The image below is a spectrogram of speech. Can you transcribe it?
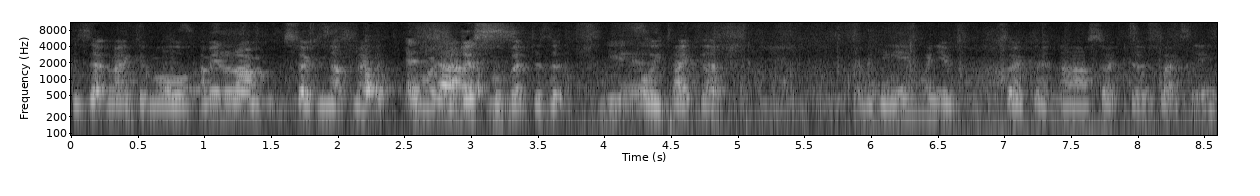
Does that make it more? I mean, I know I'm soaking nuts make it, It more does. digestible, but does it Yeah. fully take the everything in when you've soaked uh, soaked the flax seeds?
